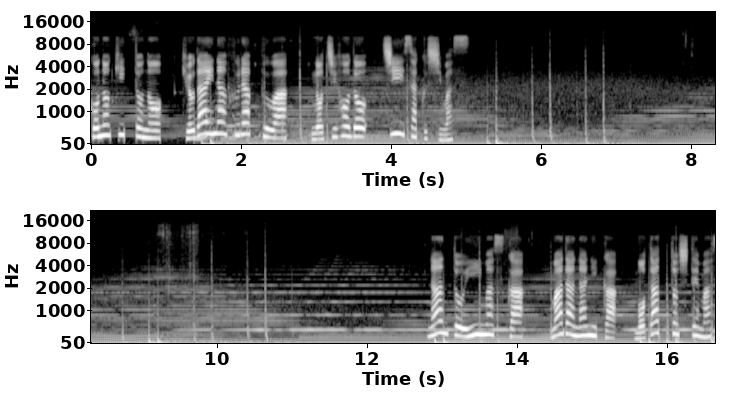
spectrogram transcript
このキットの巨大なフラップは後ほど小さくします。何と言いますか、まだ何かもたっとしてます。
